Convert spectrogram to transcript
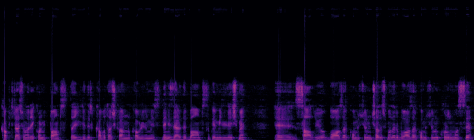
Kapitülasyonlar ekonomik bağımsızlıkla ilgilidir. Kabotaj kanunu kabul edilmesi denizlerde bağımsızlık ve millileşme e, sağlıyor. Boğazlar Komisyonu'nun çalışmaları, Boğazlar Komisyonu'nun kurulması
